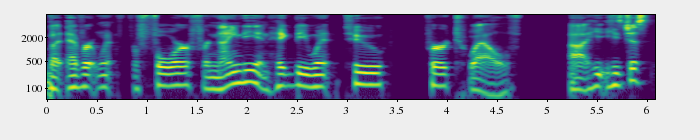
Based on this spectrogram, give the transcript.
but Everett went for four for 90, and Higbee went two for 12. Uh, he, he's just,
